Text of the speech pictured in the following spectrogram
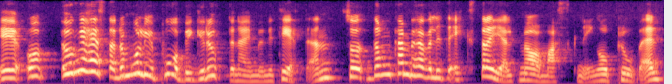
Eh, och unga hästar de håller ju på att bygga upp den här immuniteten. Så de kan behöva lite extra hjälp med avmaskning och prover.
